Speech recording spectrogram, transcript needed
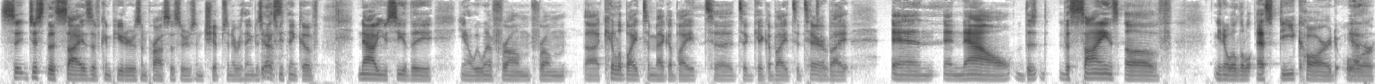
So just the size of computers and processors and chips and everything just makes me think of now you see the you know we went from from uh, kilobyte to megabyte to, to gigabyte to terabyte and and now the the size of you know a little SD card or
